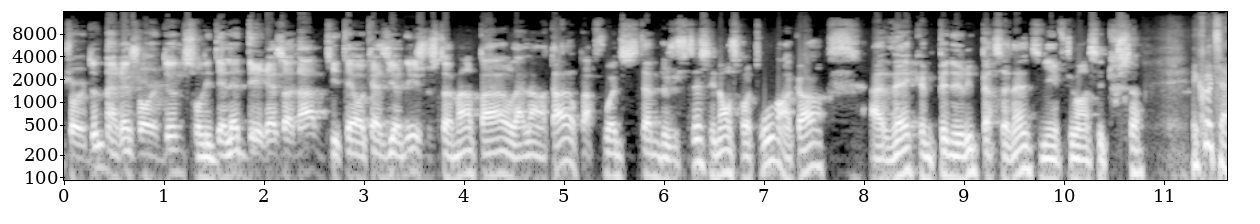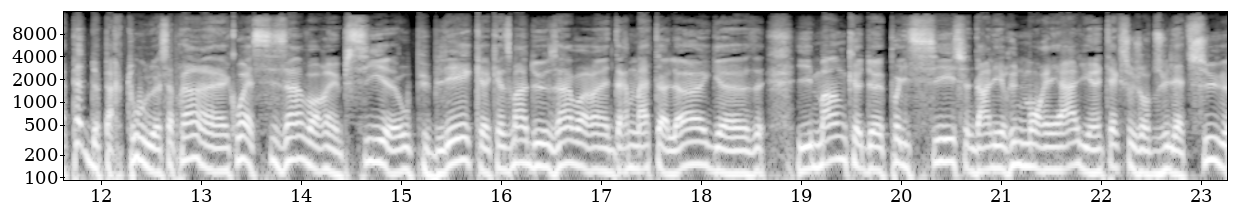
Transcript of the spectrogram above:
Jordan, l'arrêt Jordan sur les délais déraisonnables qui étaient occasionnés justement par la lenteur parfois du système de justice. Et là, on se retrouve encore avec une pénurie de personnel qui vient influencer tout ça. Écoute, ça pète de partout. là. Ça prend euh, quoi, six ans voir un psy euh, au public, euh, quasiment deux ans voir un dermatologue. il manque de policiers dans les rues de Montréal. Il y a un texte aujourd'hui là-dessus.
